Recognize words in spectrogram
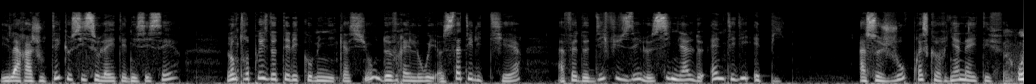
Il a rajouté que si cela était nécessaire, l'entreprise de télécommunications devrait louer un satellite tiers afin de diffuser le signal de NTD-EPI. À ce jour, presque rien n'a été fait. Le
